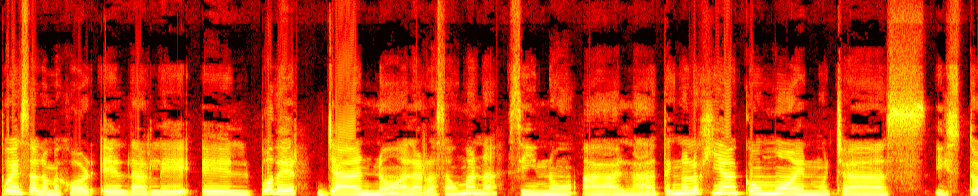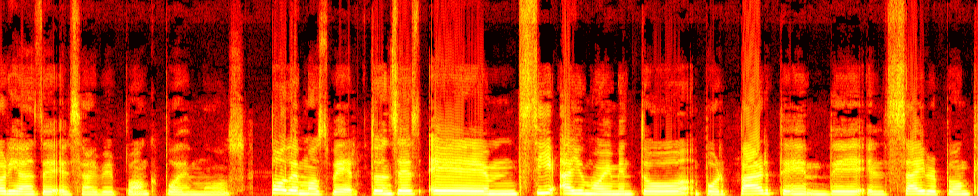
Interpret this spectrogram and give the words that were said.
pues a lo mejor el darle el poder ya no a la raza humana sino a la tecnología como en muchas historias del cyberpunk podemos podemos ver. Entonces, eh, sí hay un movimiento por parte del cyberpunk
